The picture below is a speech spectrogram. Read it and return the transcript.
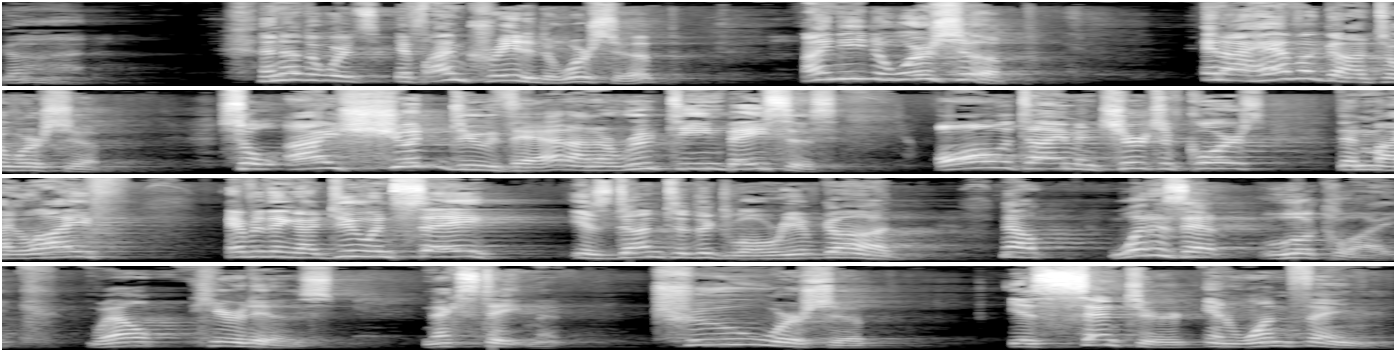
God. In other words, if I'm created to worship, I need to worship. And I have a God to worship. So I should do that on a routine basis. All the time in church, of course, then my life, everything I do and say is done to the glory of God. Now, what does that look like? Well, here it is. Next statement. True worship is centered in one thing.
